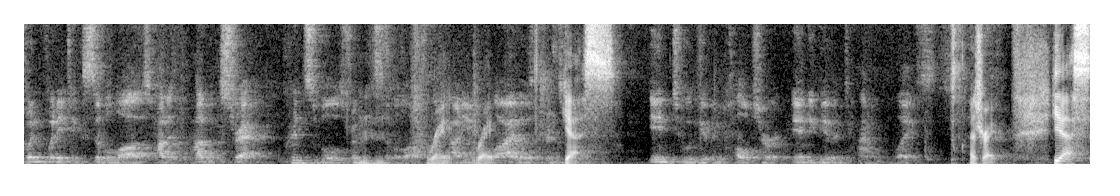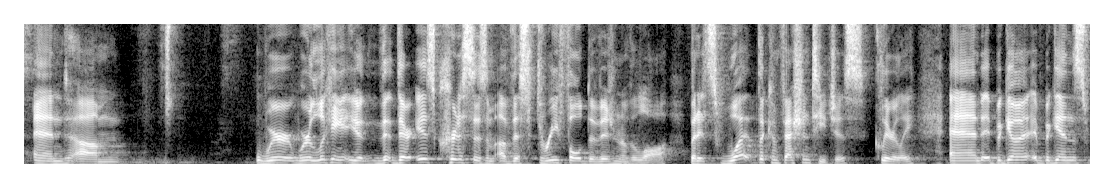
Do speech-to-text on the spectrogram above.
when, when you take civil laws, how to, how to extract principles from mm-hmm. civil laws. Right, How do you right. apply those principles yes. into a given culture, in a given time and place? That's right. Yes, and um, we're, we're looking at, you know, th- there is criticism of this threefold division of the law, but it's what the confession teaches, clearly. And it, it begins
